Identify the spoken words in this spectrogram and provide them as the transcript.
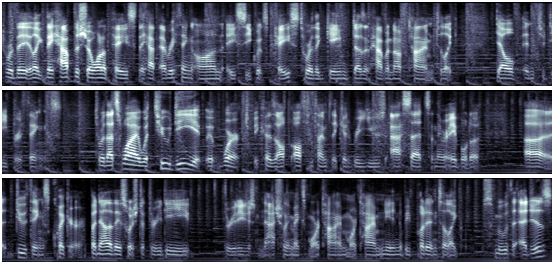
To where they like they have the show on a pace they have everything on a sequence pace to where the game doesn't have enough time to like delve into deeper things. To where that's why with 2d it, it worked because oftentimes they could reuse assets and they were able to uh, do things quicker. But now that they switched to 3D, 3D just naturally makes more time, more time needing to be put into like smooth edges,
